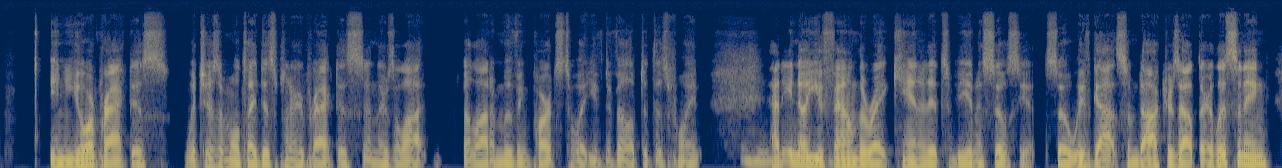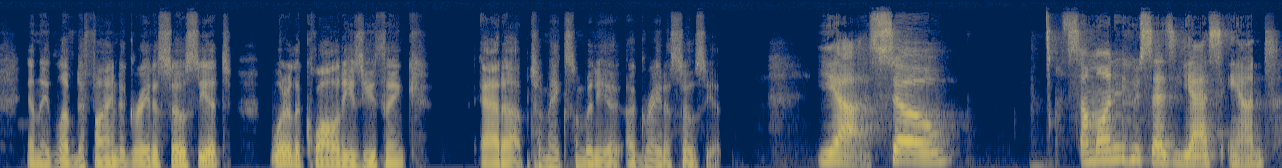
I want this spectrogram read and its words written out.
in your practice, which is a multidisciplinary practice, and there's a lot a lot of moving parts to what you've developed at this point. Mm-hmm. How do you know you found the right candidate to be an associate? So we've got some doctors out there listening, and they'd love to find a great associate. What are the qualities you think add up to make somebody a, a great associate? yeah so someone who says yes and.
